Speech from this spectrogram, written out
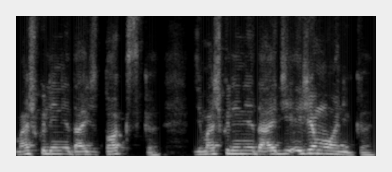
masculinidade tóxica de masculinidade hegemônica.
